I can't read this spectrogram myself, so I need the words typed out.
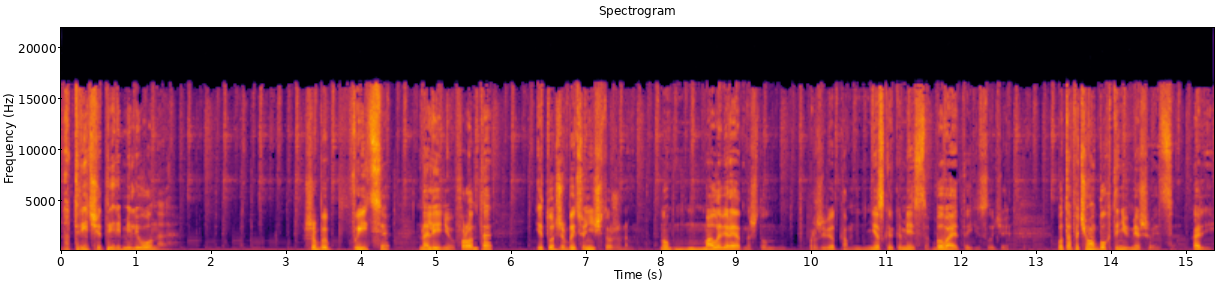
Но 3-4 миллиона, чтобы выйти на линию фронта и тут же быть уничтоженным. Ну, маловероятно, что он проживет там несколько месяцев. Бывают такие случаи. Вот а почему Бог-то не вмешивается, Харри?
